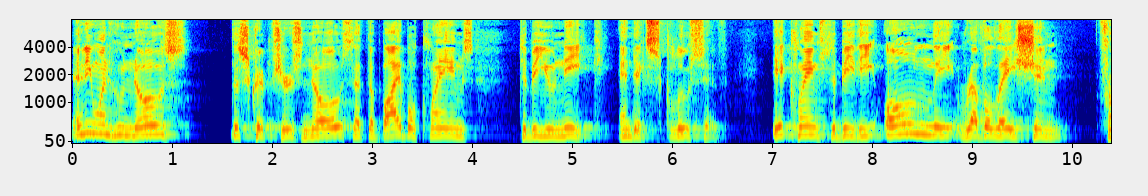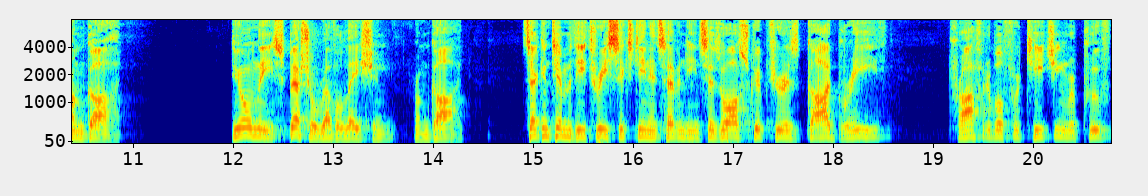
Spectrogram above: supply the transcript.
Anyone who knows the Scriptures knows that the Bible claims to be unique and exclusive. It claims to be the only revelation from God, the only special revelation from God. 2 Timothy 3 16 and 17 says, All scripture is God breathed profitable for teaching, reproof,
